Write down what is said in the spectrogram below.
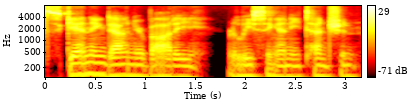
Scanning down your body, releasing any tension.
